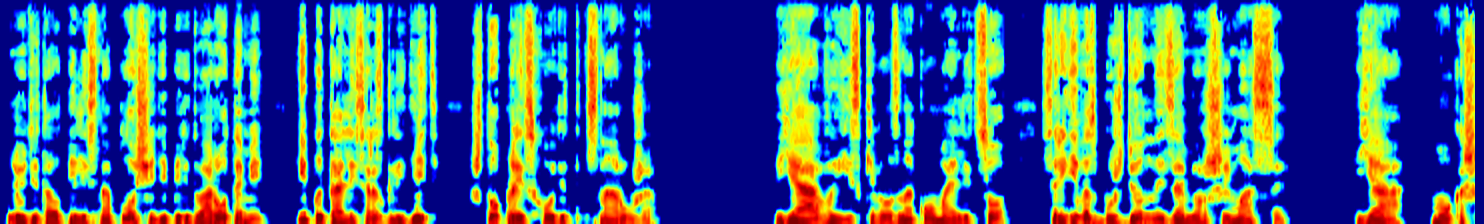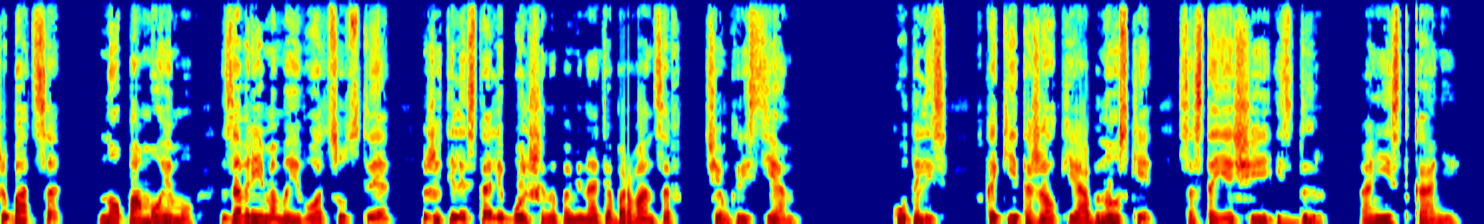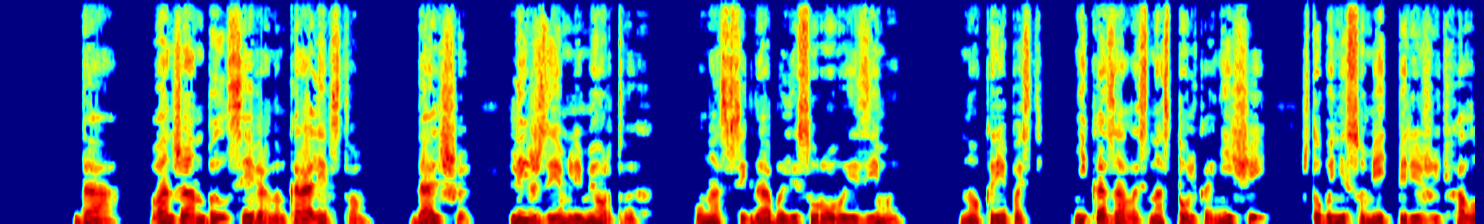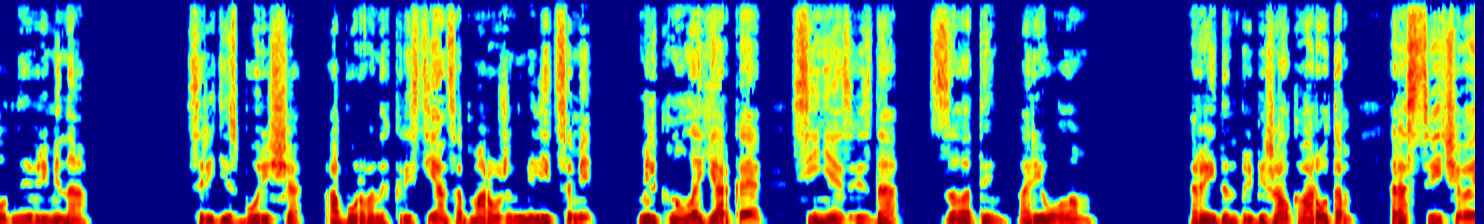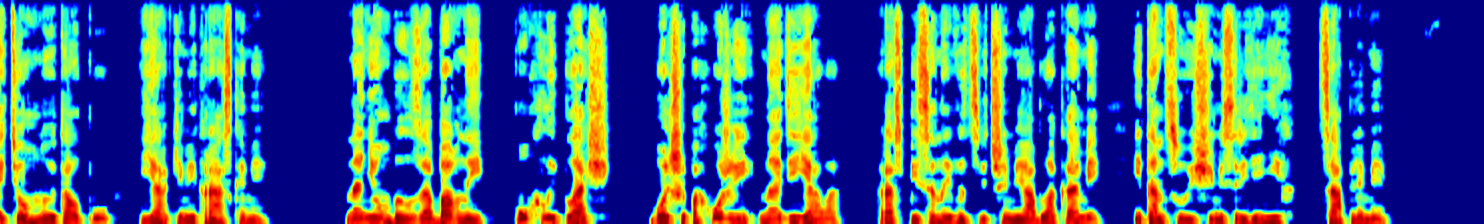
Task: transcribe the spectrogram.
Люди толпились на площади перед воротами и пытались разглядеть, что происходит снаружи. Я выискивал знакомое лицо среди возбужденной замерзшей массы. Я мог ошибаться, но, по-моему, за время моего отсутствия жители стали больше напоминать оборванцев, чем крестьян. Кутались в какие-то жалкие обноски, состоящие из дыр, а не из ткани. Да, Ванжан был северным королевством. Дальше лишь земли мертвых. У нас всегда были суровые зимы. Но крепость не казалась настолько нищей, чтобы не суметь пережить холодные времена. Среди сборища оборванных крестьян с обмороженными лицами мелькнула яркая синяя звезда с золотым ореолом. Рейден прибежал к воротам, расцвечивая темную толпу яркими красками. На нем был забавный пухлый плащ, больше похожий на одеяло, расписанный выцветшими облаками и танцующими среди них цаплями.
